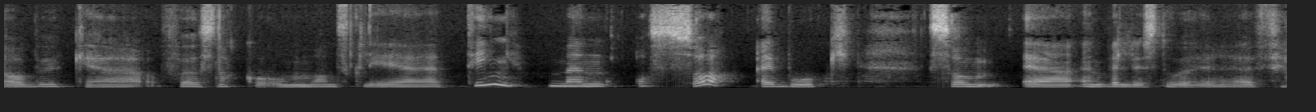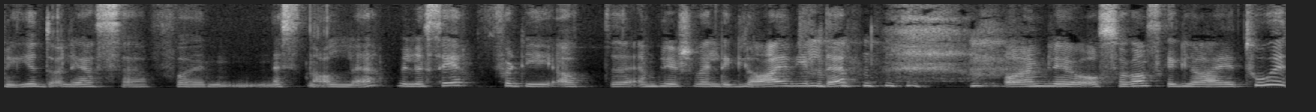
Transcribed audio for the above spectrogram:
å bruke for å snakke om vanskelige ting, men også ei bok som er en veldig stor eh, fryd å lese for nesten alle, vil jeg si. Fordi at eh, en blir så veldig glad i Vilde. og en blir jo også ganske glad i Thor,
